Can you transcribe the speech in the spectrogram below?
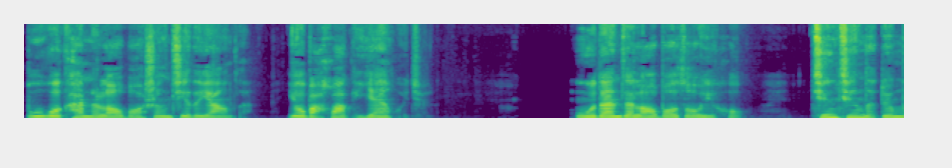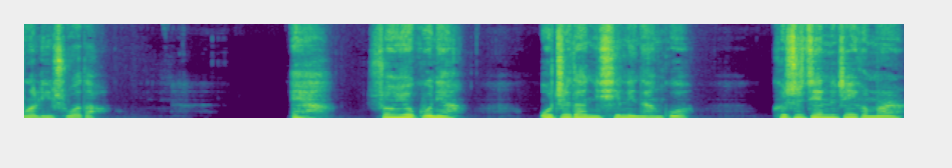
不过看着老鸨生气的样子，又把话给咽回去了。牡丹在老鸨走以后，轻轻的对莫离说道：“哎呀，双月姑娘，我知道你心里难过，可是进了这个门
